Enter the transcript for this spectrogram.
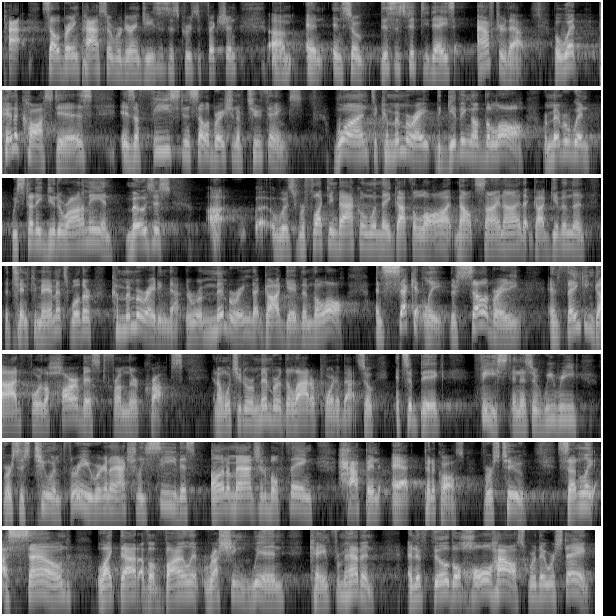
pa- celebrating Passover during Jesus' crucifixion. Um, and, and so this is 50 days after that. But what Pentecost is, is a feast and celebration of two things. One, to commemorate the giving of the law. Remember when we studied Deuteronomy and Moses uh, uh, was reflecting back on when they got the law at Mount Sinai that God gave them the, the Ten Commandments? Well, they're commemorating that. They're remembering that God gave them the law. And secondly, they're celebrating and thanking God for the harvest from their crops. And I want you to remember the latter point of that. So it's a big feast. And as we read verses two and three, we're going to actually see this unimaginable thing happen at Pentecost. Verse two suddenly a sound like that of a violent rushing wind came from heaven and it filled the whole house where they were staying.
